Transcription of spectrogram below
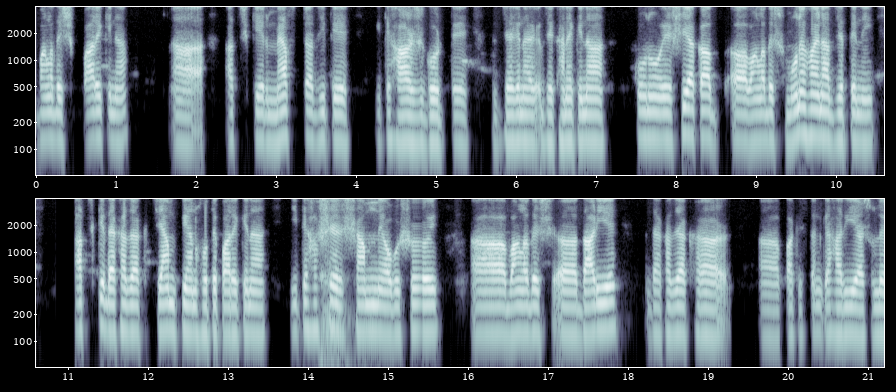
বাংলাদেশ পারে কিনা। আজকের ম্যাচটা জিতে ইতিহাস গড়তে যেখানে যেখানে কিনা কোনো এশিয়া কাপ বাংলাদেশ মনে হয় না জেতেনি আজকে দেখা যাক চ্যাম্পিয়ন হতে পারে কিনা। ইতিহাসের সামনে অবশ্যই বাংলাদেশ দাঁড়িয়ে দেখা যাক পাকিস্তানকে হারিয়ে আসলে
